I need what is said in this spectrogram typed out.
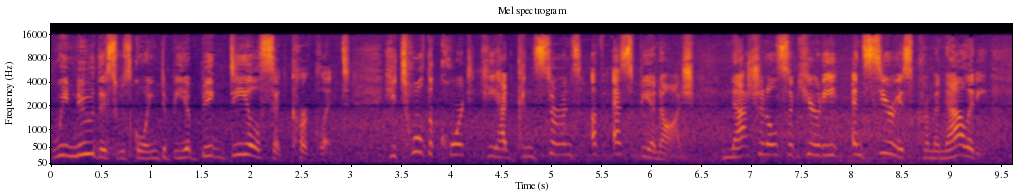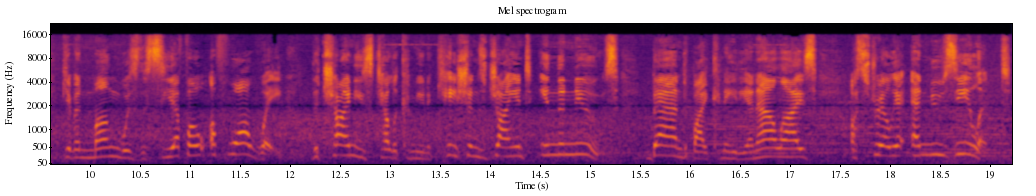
We knew this was going to be a big deal, said Kirkland. He told the court he had concerns of espionage, national security, and serious criminality, given Meng was the CFO of Huawei, the Chinese telecommunications giant in the news, banned by Canadian allies, Australia, and New Zealand.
